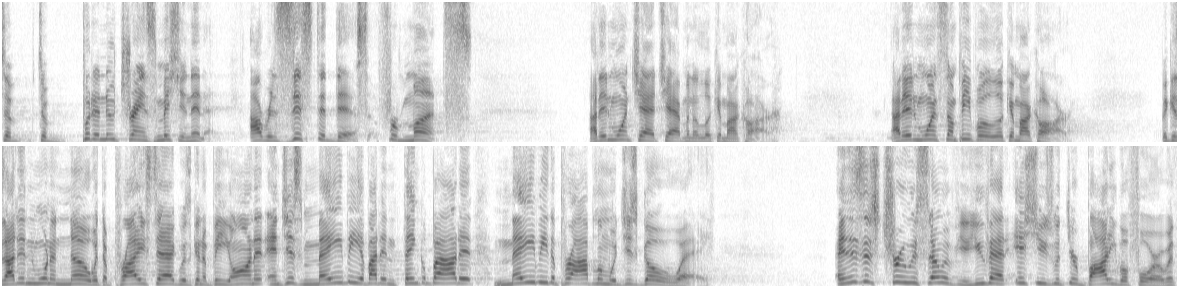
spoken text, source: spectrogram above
to, to put a new transmission in it. I resisted this for months. I didn't want Chad Chapman to look at my car. I didn't want some people to look at my car because I didn't want to know what the price tag was going to be on it. And just maybe, if I didn't think about it, maybe the problem would just go away. And this is true with some of you. You've had issues with your body before, with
